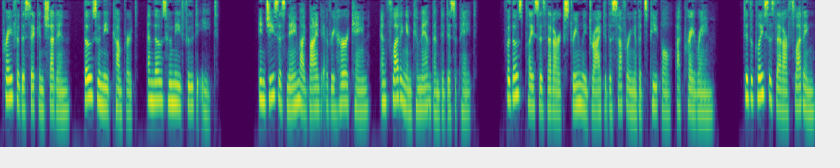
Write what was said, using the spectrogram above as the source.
Pray for the sick and shut in, those who need comfort, and those who need food to eat. In Jesus' name I bind every hurricane and flooding and command them to dissipate. For those places that are extremely dry to the suffering of its people, I pray rain. To the places that are flooding,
